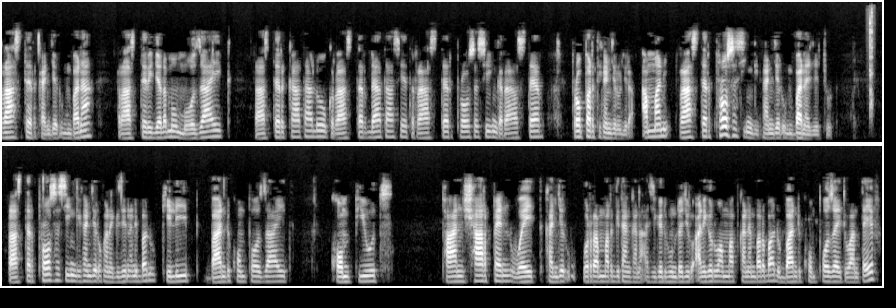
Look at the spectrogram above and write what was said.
raaster kan jedhuun bana raasterii jala immoo moozaayik raaster kaataaloog raaster daataa seet raaster piroosesiing raaster piroopartii kan jedhu jira ammani raaster piroosesiing kan jedhuun bana jechuudha raaster piroosesiing kan jedhu kana gizeen ani banu kiliip baandi kompoozayit kompiyuut paan shaarpen wayit kan jedhu warra amma argitan kana asii gadi hunda jiru ani garuu ammaaf kan hin barbaadu baandi kompoozayit waan ta'eef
